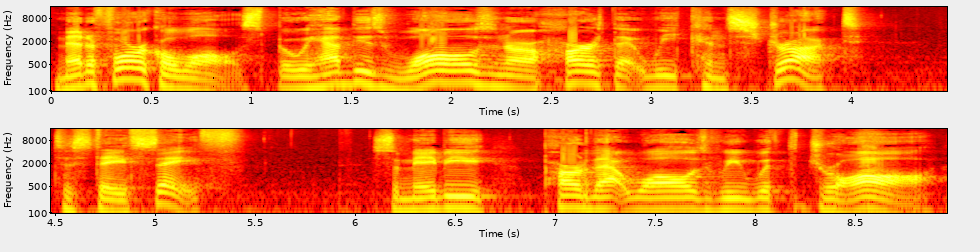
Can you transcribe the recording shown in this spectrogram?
Metaphorical walls, but we have these walls in our heart that we construct to stay safe. So, maybe part of that wall is we withdraw,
